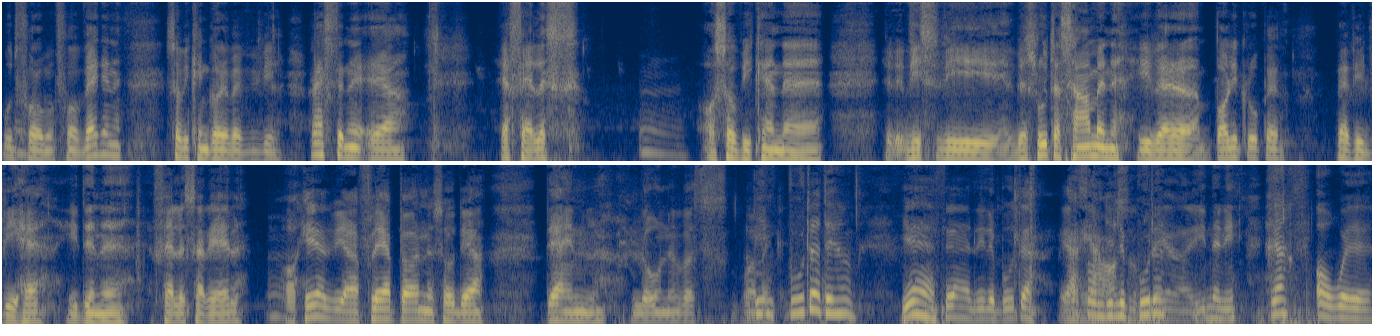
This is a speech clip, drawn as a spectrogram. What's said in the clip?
ud for, for væggene, så vi kan gøre, hvad vi vil. Resten er, er fælles. Og så vi kan, øh, hvis vi beslutter sammen i hver boligruppe, hvad vil vi have i denne fælles areal. Og her vi har flere børn, så der, der er en låne, hvor, hvor det er en Buddha, det her. Ja, det er en lille Buddha. Ja, Der står en lille også Buddha. indeni. Ja, og øh,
